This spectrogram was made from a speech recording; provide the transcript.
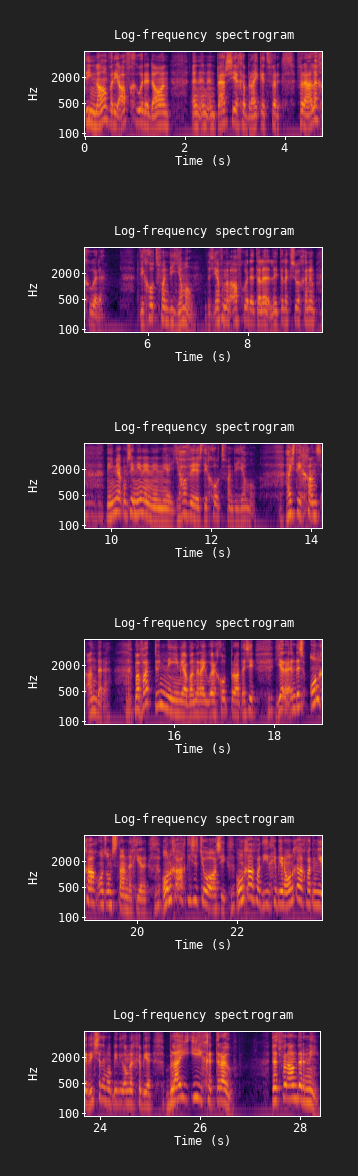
die naam wat die afgode daan in in in Persië gebruik het vir vir hulle gode. Die God van die hemel. Dis een van hulle afgode het hulle letterlik so genoem. Nehemia kom sê nee nee nee nee, Jahwe is die God van die hemel. Hy's die gans andere. Maar wat doen Nehemia wanneer hy oor God praat? Hy sê: "Here, en dis ongeag ons omstandighede, ongeag die situasie, ongeag wat hier gebeur, ongeag wat in Jerusalem op hierdie oomblik gebeur, bly U getrou. Dit verander nie.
